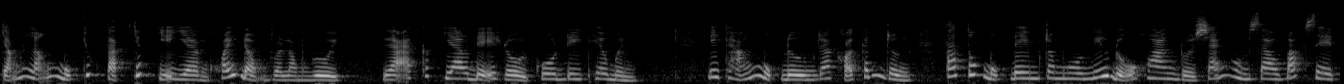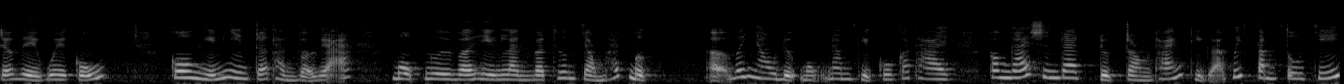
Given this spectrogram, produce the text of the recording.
chẳng lẫn một chút tạp chất dễ dàng khuấy động vào lòng người. Gã cất dao để rồi cô đi theo mình. Đi thẳng một đường ra khỏi cánh rừng, Tá túc một đêm trong ngôi miếu đổ hoang Rồi sáng hôm sau bắt xe trở về quê cũ. Cô nghiễm nhiên trở thành vợ gã, Một người vợ hiền lành và thương chồng hết mực. Ở với nhau được một năm thì cô có thai con gái sinh ra được tròn tháng thì gã quyết tâm tu chí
